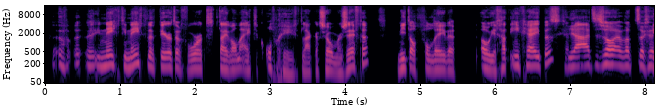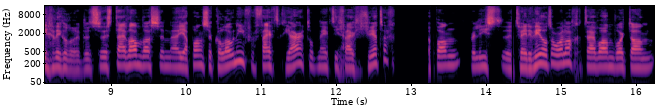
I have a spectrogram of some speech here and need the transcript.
Eh, eh, in 1949 wordt Taiwan eigenlijk opgericht, laat ik het zo maar zeggen. Niet al volledig. Oh, je gaat ingrijpen? Ja, het is wel wat ingewikkelder. Dus, dus Taiwan was een uh, Japanse kolonie voor 50 jaar tot 1945. Japan verliest de Tweede Wereldoorlog. Taiwan wordt dan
